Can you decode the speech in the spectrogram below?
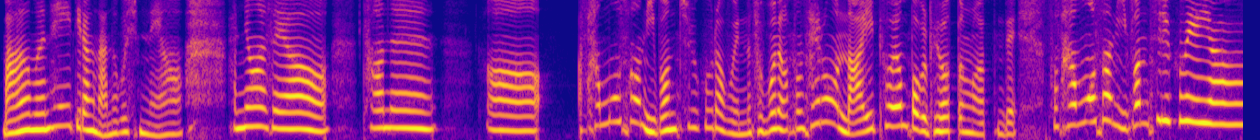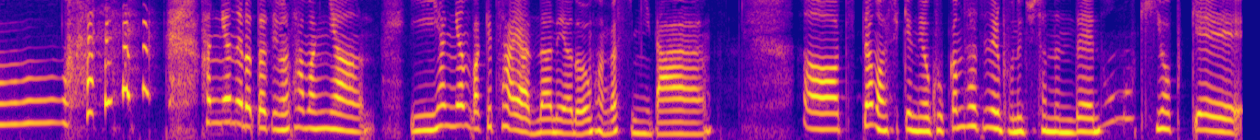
마음은 헤이디랑 나누고 싶네요. 안녕하세요. 저는 어, 3호선 2번 출구라고 했나? 저번에 어떤 새로운 나이 표현법을 배웠던 것 같은데, 저 3호선 2번 출구예요. 학년으로 따지면 3학년. 2학년밖에 차이 안 나네요. 너무 반갑습니다. 아, 진짜 맛있겠네요. 곶감 사진을 보내주셨는데, 너무 귀엽게,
